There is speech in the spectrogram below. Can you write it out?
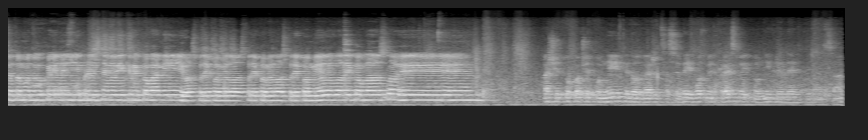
Святому Духу, і нині і присно во віки віков. Амінь. Господи помилуй, Господи помилуй, Господи помилуй, владико благослови. А ще хто хоче помніти, да одвержиться себе і возьме хресту і помні гряде. Сам.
